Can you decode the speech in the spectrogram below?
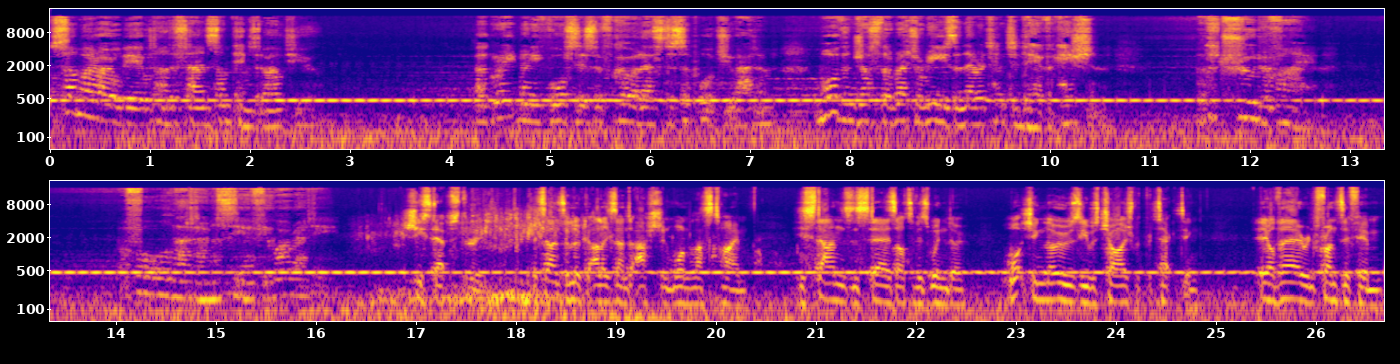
Somewhere I will be able to understand some things about you. A great many forces have coalesced to support you, Adam. More than just the rhetorese and their attempted deification, but the true divine. Before all that, I must see if you are ready. She steps through, returns to look at Alexander Ashton one last time. He stands and stares out of his window, watching those he was charged with protecting. They are there in front of him,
